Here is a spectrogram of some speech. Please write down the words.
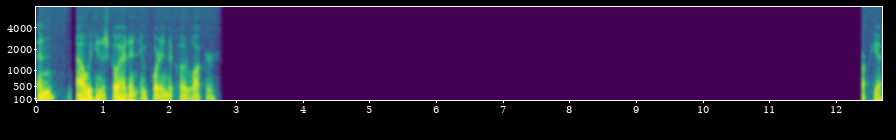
Then now we can just go ahead and import into CodeWalker. RPF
